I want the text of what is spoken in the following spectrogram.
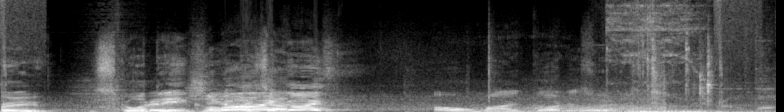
Right, let's do it.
